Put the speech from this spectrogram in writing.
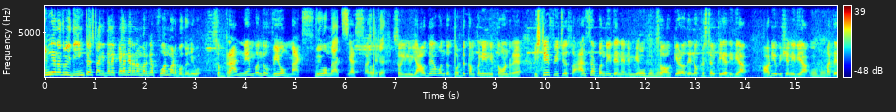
ನಿಮ್ಗೇನಾದ್ರೂ ಇದು ಇಂಟ್ರೆಸ್ಟ್ ಆಗಿದ್ದಲ್ಲೇ ಕೆಳಗರ ನಂಬರ್ಗೆ ಫೋನ್ ಮಾಡ್ಬೋದು ನೀವು. ಸೊ ಬ್ರ್ಯಾಂಡ್ ನೇಮ್ ಬಂದು Vivo Max Vivo Max S ಅಷ್ಟೇ. Okay. ಸೊ ಇನ್ನು ಯಾವುದೇ ಒಂದು ದೊಡ್ಡ ಕಂಪನಿ ನೀವು ತೊಗೊಂಡ್ರೆ ಇಷ್ಟೇ ಫೀಚರ್ಸ್ ಆನ್ಸರ್ ಬಂದು ಇದೇನೆ ನಿಮಗೆ. ಸೊ ಅವ್ರು ಕೇಳೋದೇನೋ ಕ್ರಿಸ್ಟಲ್ ಕ್ಲಿಯರ್ ಇದೆಯಾ? ಆಡಿಯೋ ವಿಷನ್ ಇದೆಯಾ? ಮತ್ತೆ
